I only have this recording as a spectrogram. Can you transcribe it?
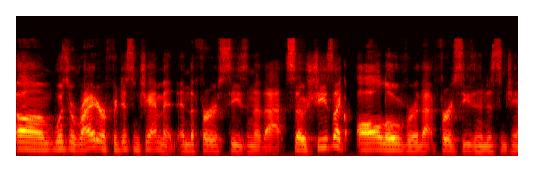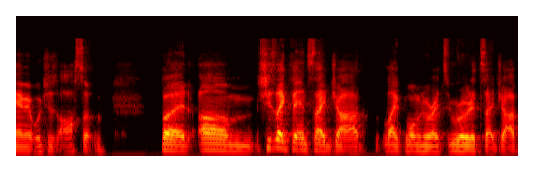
um was a writer for Disenchantment in the first season of that, so she's like all over that first season of Disenchantment, which is awesome. But um, she's like the inside job, like woman who writes who wrote Inside Job.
